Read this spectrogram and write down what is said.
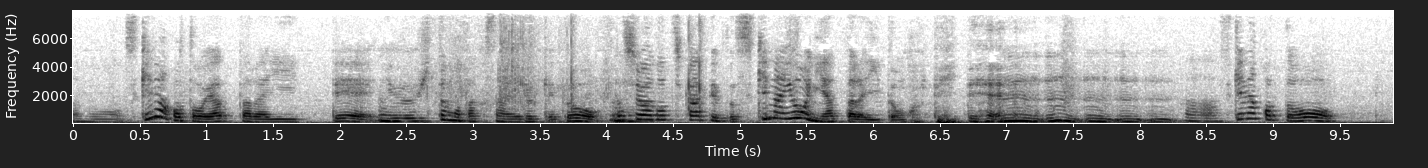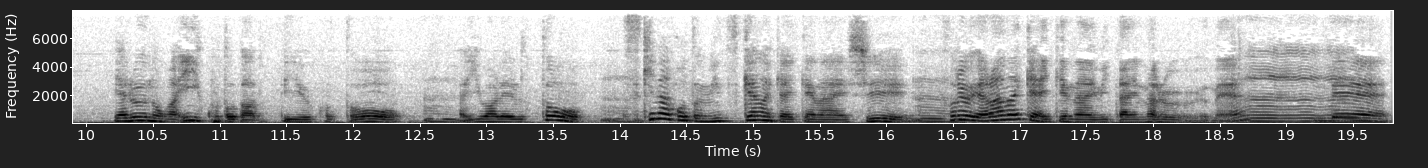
あの好きなことをやったらいいっていう人もたくさんいるけど、うん。私はどっちかっていうと好きなようにやったらいいと思っていて、好きなことをやるのがいいことだっていうことをうん。言われると、うん。好きなこと見つけなきゃいけないし、うん。それをやらなきゃいけないみたいになるよね。うんで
